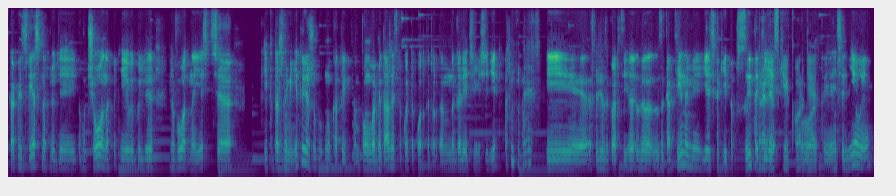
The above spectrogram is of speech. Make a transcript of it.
как известных людей, там, ученых, какие были животные. Есть э, какие-то даже знаменитые живут, ну, коты. Там, по-моему, в Эрмитаже есть какой-то кот, который там многолетиями сидит и следит за, кварти... Э, за, за картинами. Есть какие-то псы такие. Королевские корги. Вот, и они все милые.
